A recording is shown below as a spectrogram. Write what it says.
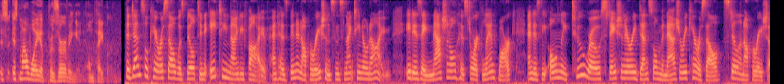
it's, it's my way of preserving it on paper. The Dentzel Carousel was built in 1895 and has been in operation since 1909. It is a National Historic Landmark and is the only two-row stationary Dentzel Menagerie Carousel still in operation.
